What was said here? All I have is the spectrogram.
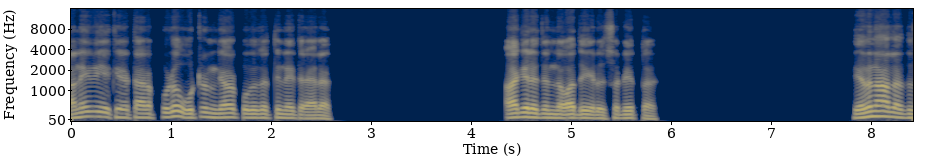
மனைவியை கேட்டார கூட ஒற்றுமையாக புதுகத்தினை தயாரார் ஆகிறது இந்த வார்த்தைகளை சொல்லியிருப்பார். எதனால் அது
